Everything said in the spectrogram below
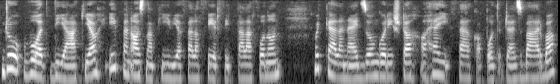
Joe volt diákja, éppen aznap hívja fel a férfit telefonon, hogy kellene egy zongorista a helyi felkapott jazzbárba,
